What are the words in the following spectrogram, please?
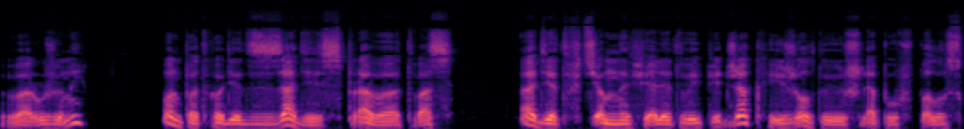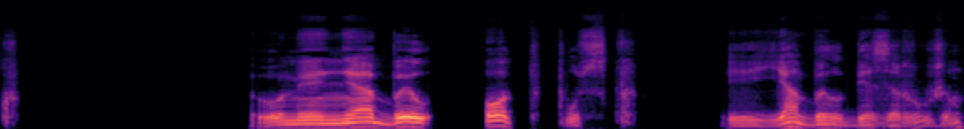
вооружены. Он подходит сзади, справа от вас одет в темно-фиолетовый пиджак и желтую шляпу в полоску. У меня был отпуск, и я был безоружен.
